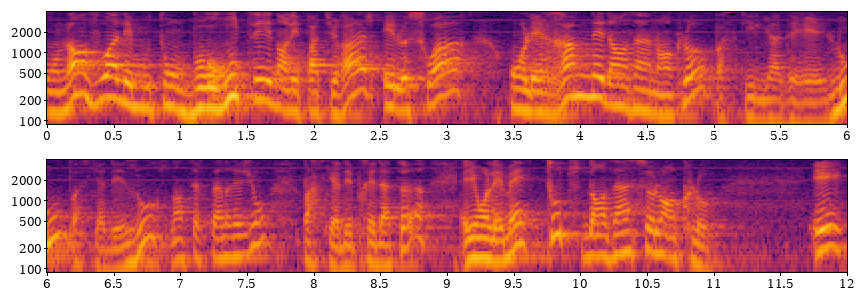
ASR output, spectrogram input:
on, envoie les moutons brouter dans les pâturages et le soir, on les ramenait dans un enclos parce qu'il y a des loups, parce qu'il y a des ours dans certaines régions, parce qu'il y a des prédateurs, et on les met toutes dans un seul enclos. Et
